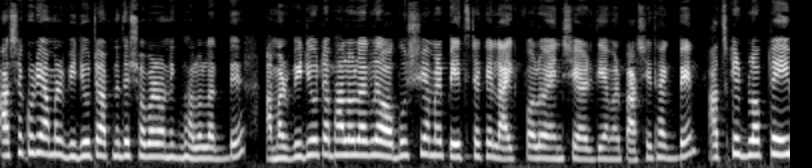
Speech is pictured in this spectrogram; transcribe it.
আশা করি আমার ভিডিওটা আপনাদের সবার অনেক ভালো লাগবে। আমার ভিডিওটা ভালো লাগলে অবশ্যই আমার পেজটাকে লাইক ফলো অ্যান্ড শেয়ার দিয়ে আমার পাশে থাকবেন। আজকের ব্লগটা এই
